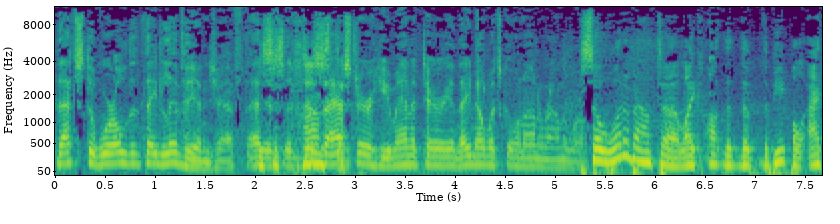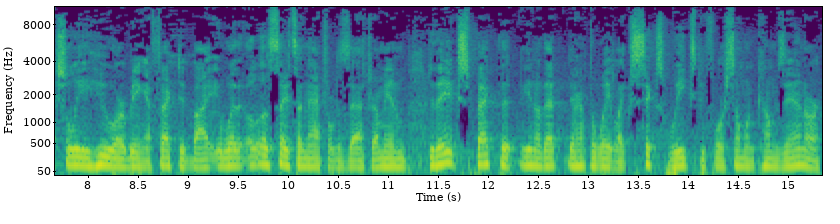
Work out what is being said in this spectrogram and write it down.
That's the world that they live in, Jeff. That It's is constant. disaster, humanitarian. They know what's going on around the world. So, what about uh, like uh, the, the the people actually who are being affected by? Whether, let's say it's a natural disaster. I mean, do they expect that you know that they have to wait like six weeks before someone comes in, or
